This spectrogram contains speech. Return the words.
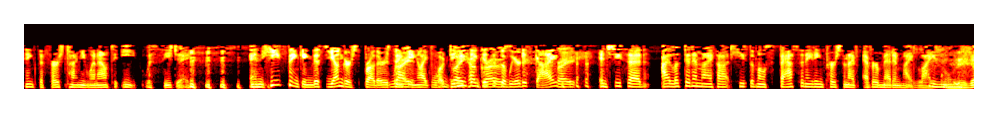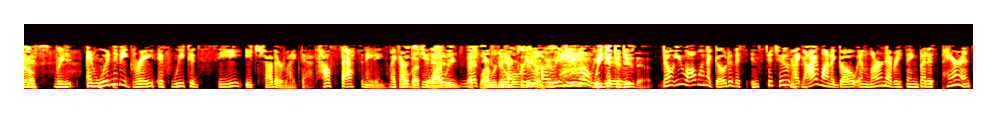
think the first time you went out to eat with CJ? and he's thinking, this younger brother is Right. thinking, like, well, do Like, you how think this is the weirdest guy? Right. And she said, I looked at him and I thought, he's the most fascinating person I've ever met in my life. Oh, there you go. Sweet. And wouldn't it be great if we could see each other like that? How fascinating. Like our that's kids. why we. That's, that's why we're doing what we're doing. why we do what we we get to do. do that. Don't you all want to go to this institute? Like I want to go and learn everything, but as parents,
